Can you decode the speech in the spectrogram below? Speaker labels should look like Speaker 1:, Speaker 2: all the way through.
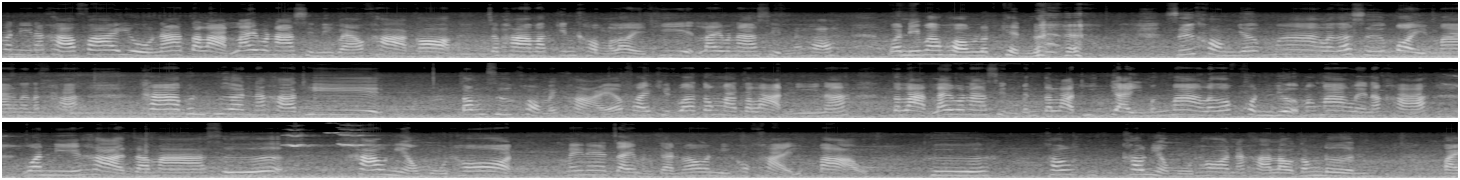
Speaker 1: นี้นะคะฝ้ายอยู่หน้าตลาดไร่วนาสินอีกแล้วค่ะ ก็จะพามากินของอร่อยที่ไร่วนาสินนะคะ วันนี้มาพร้อมรถเข็นด้วยซื้อของเยอะมากแล้วก็ซื้อบ่อยมากนะนะคะ ถ้าเพื่อนๆนะคะที่ต้องซื้อของไปขายอะฝ้ายคิดว่าต้องมาตลาดนี้นะ ตลาดไร่วนาสินเป็นตลาดที่ใหญ่มากๆ แล้วก็คนเยอะมากๆเลยนะคะ วันนี้ค่ะจะมาซื้อข้าวเหนียวหมูทอด ไม่แน่ใจเหมือนกันว่าวันนี้เขาขายหรือเปล่า คือ ข้าวข้าวเหนียวหมูทอดนะคะ เราต้องเดินไป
